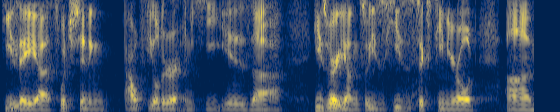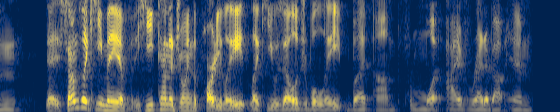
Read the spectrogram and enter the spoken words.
He's a uh, switch hitting outfielder, and he is uh, he's very young, so he's he's a 16 year old. Um, it sounds like he may have he kind of joined the party late, like he was eligible late, but um, from what I've read about him,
